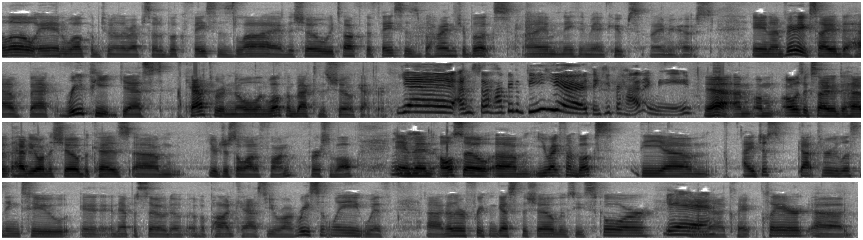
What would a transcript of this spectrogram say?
Hello and welcome to another episode of Book Faces Live, the show where we talk the faces behind your books. I am Nathan Van Coops. I am your host. And I'm very excited to have back repeat guest, Kathryn Nolan. Welcome back to the show, Kathryn. Yay! I'm so happy to be here. Thank you for having me. Yeah, I'm, I'm always excited to have, have you on the show because um, you're just a lot of fun, first of all. Mm-hmm. And then also, um, you write fun books. The um, I just got through listening to an episode of, of a podcast you were on recently with uh, another frequent guest of the show, Lucy Score. Yeah. And uh, Claire, Claire uh,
